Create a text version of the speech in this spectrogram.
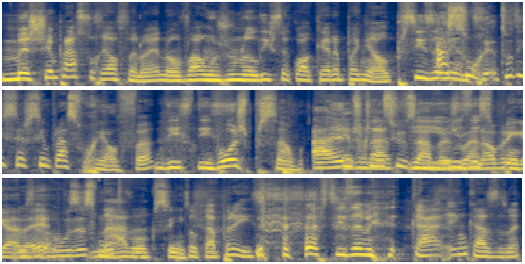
Mas sempre à surrelfa, não é? Não vá um jornalista qualquer apanhá-lo. Precisamente. surre... Tu disseste sempre à surrelfa. Disse, disse. Boa expressão. Há anos É que não se usava, E Joana. usa-se Obrigada. É, usa- Usa-se muito Nada, pouco, sim. Estou cá para isso. Precisamente, cá em casa, não é?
